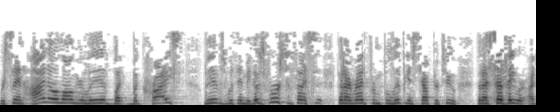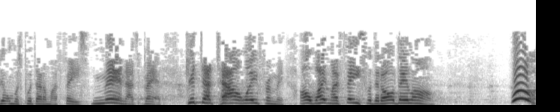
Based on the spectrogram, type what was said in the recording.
We're saying, I no longer live, but, but Christ lives within me. Those verses that I, that I read from Philippians chapter 2 that I said they were, I almost put that on my face. Man, that's bad. Get that towel away from me. I'll wipe my face with it all day long. Woo!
